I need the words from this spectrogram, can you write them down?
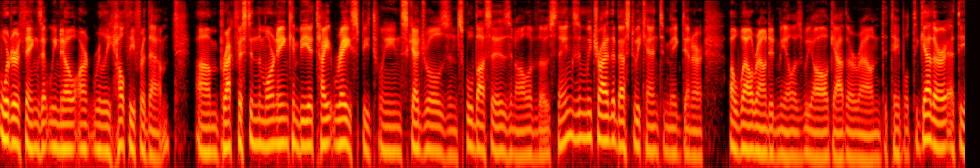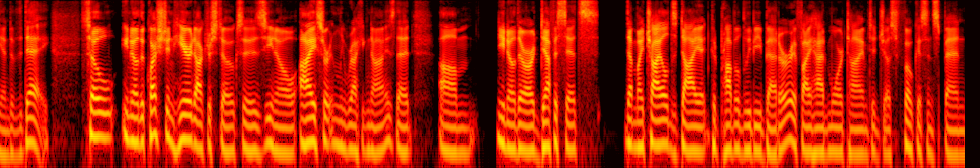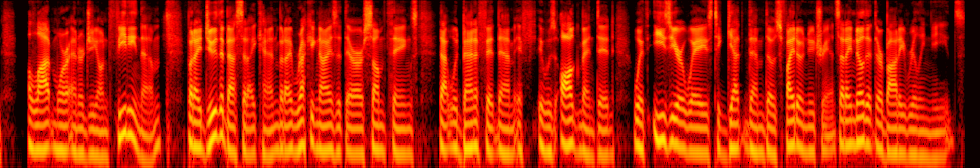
order things that we know aren't really healthy for them. Um, breakfast in the morning can be a tight race between schedules and school buses and all of those things. And we try the best we can to make dinner a well rounded meal as we all gather around the table together at the end of the day. So, you know, the question here, Dr. Stokes, is, you know, I certainly recognize that, um, you know, there are deficits that my child's diet could probably be better if I had more time to just focus and spend a lot more energy on feeding them, but I do the best that I can. But I recognize that there are some things that would benefit them if it was augmented with easier ways to get them those phytonutrients that I know that their body really needs.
